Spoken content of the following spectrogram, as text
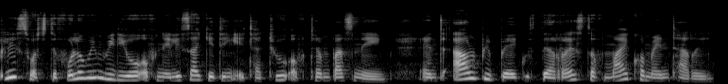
Please watch the following video of Nelisa getting a tattoo of Themba's name and I'll be back with the rest of my commentary.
